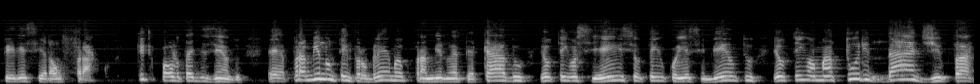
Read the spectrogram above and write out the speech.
perecerá o fraco. Que, que Paulo está dizendo? É, para mim não tem problema, para mim não é pecado, eu tenho a ciência, eu tenho conhecimento, eu tenho a maturidade para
